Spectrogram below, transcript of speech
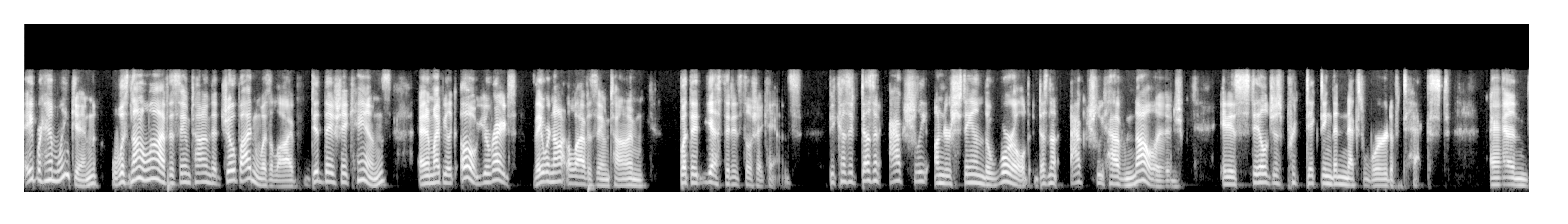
Abraham Lincoln was not alive at the same time that Joe Biden was alive. Did they shake hands?" And it might be like, "Oh, you're right. They were not alive at the same time, but they yes, they did still shake hands." Because it doesn't actually understand the world, it does not actually have knowledge it is still just predicting the next word of text. And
